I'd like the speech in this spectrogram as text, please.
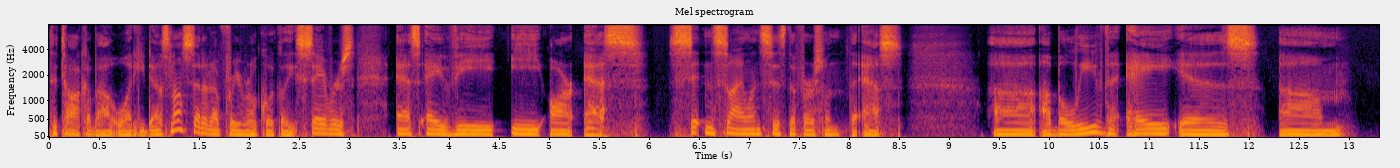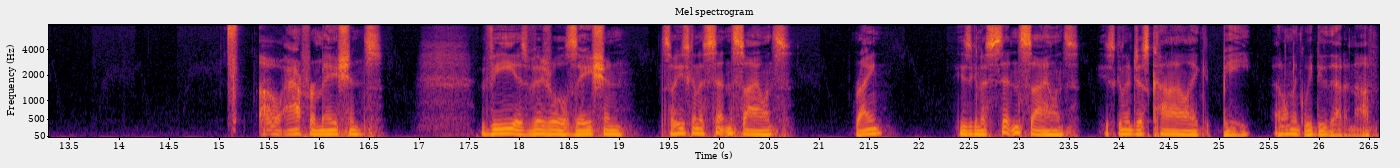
to talk about what he does. And I'll set it up for you real quickly. Savers, S A V E R S. Sit in silence is the first one, the S. Uh, I believe the A is, um, oh, affirmations. V is visualization. So he's going to sit in silence, right? He's going to sit in silence. He's going to just kind of like be. I don't think we do that enough.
